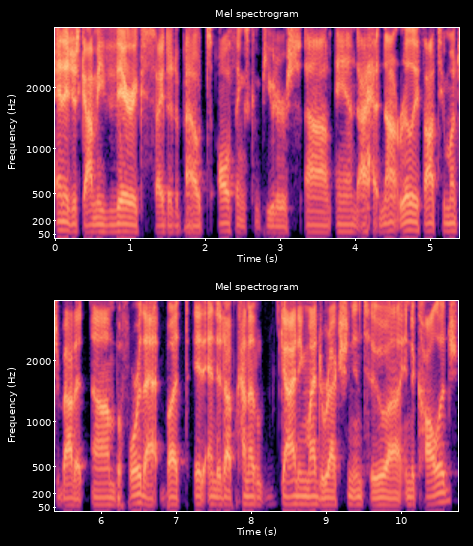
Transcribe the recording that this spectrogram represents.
and it just got me very excited about all things computers. Um, and I had not really thought too much about it um, before that, but it ended up kind of guiding my direction into uh, into college.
